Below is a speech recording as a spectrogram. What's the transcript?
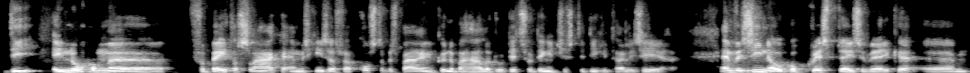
die enorme verbeterslagen en misschien zelfs wel kostenbesparingen kunnen behalen door dit soort dingetjes te digitaliseren. En we zien ook op CRISP deze weken um,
